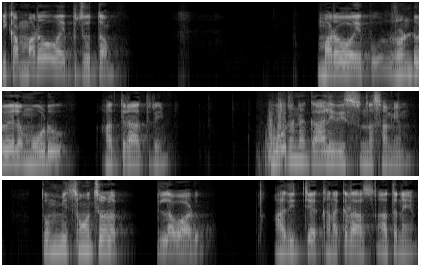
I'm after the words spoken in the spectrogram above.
ఇక మరోవైపు చూద్దాం. మరోవైపు రెండు వేల మూడు అర్ధరాత్రి ఊరిన గాలి వీస్తున్న సమయం. తొమ్మిది సంవత్సరాల పిల్లవాడు ఆదిత్య కనకరాజ్ అతనే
